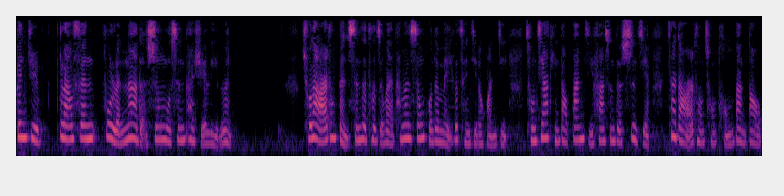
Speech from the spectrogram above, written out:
根据布兰芬布伦纳的生物生态学理论，除了儿童本身的特质外，他们生活的每一个层级的环境，从家庭到班级发生的事件，再到儿童从同伴到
